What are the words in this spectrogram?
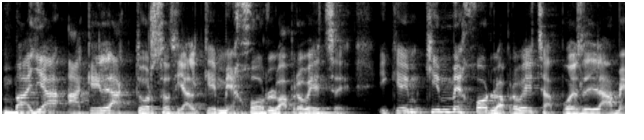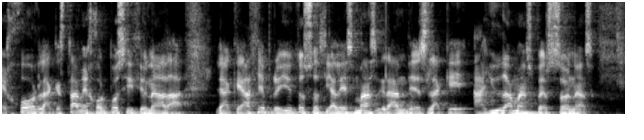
vaya aquel actor social que mejor lo aproveche. ¿Y quién mejor lo aprovecha? Pues la mejor, la que está mejor posicionada, la que hace proyectos sociales más grandes, la que ayuda a más personas.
